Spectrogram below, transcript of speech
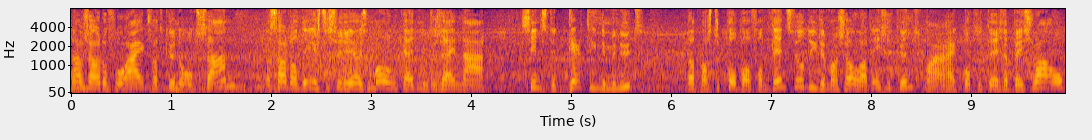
Nou zou er voor Ajax wat kunnen ontstaan. Dat zou dan de eerste serieuze mogelijkheid moeten zijn na sinds de 13e minuut. Dat was de kopbal van Denswil die er maar zo had ingekund. Maar hij kopte tegen Bejois op.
